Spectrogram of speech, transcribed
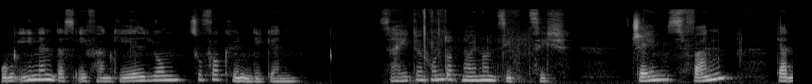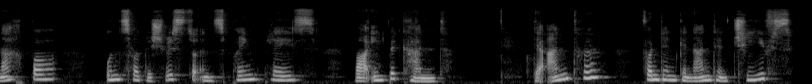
um ihnen das Evangelium zu verkündigen. Seite 179 James Van, der Nachbar unserer Geschwister in Spring Place, war ihm bekannt. Der andere von den genannten Chiefs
